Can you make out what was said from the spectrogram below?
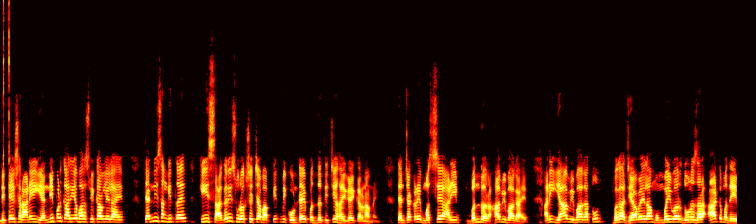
नितेश राणे यांनी पण कार्यभार स्वीकारलेला आहे. त्यांनी सांगितलंय की सागरी सुरक्षेच्या बाबतीत मी कोणत्याही पद्धतीची हायगाई करणार नाही. त्यांच्याकडे मत्स्य आणि बंदर हा विभाग आहे. आणि या विभागातून बघा ज्या वेळेला मुंबईवर दोन हजार आठमध्ये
